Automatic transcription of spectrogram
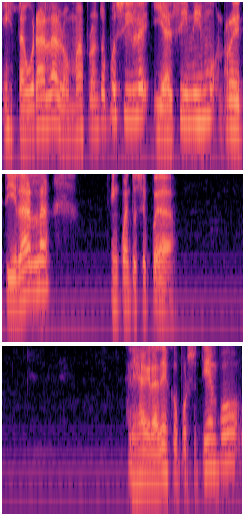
instaurarla lo más pronto posible y asimismo retirarla en cuanto se pueda. Les agradezco por su tiempo.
